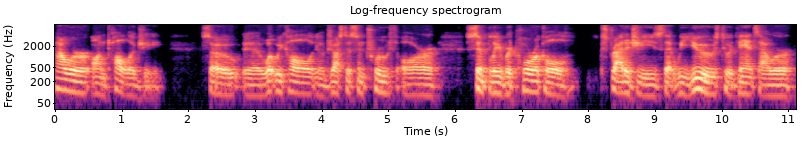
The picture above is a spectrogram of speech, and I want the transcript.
power ontology. So uh, what we call you know, justice and truth are simply rhetorical strategies that we use to advance our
